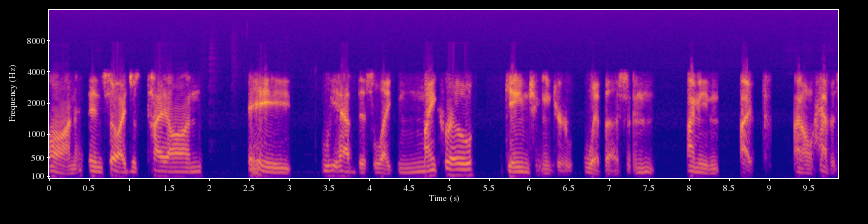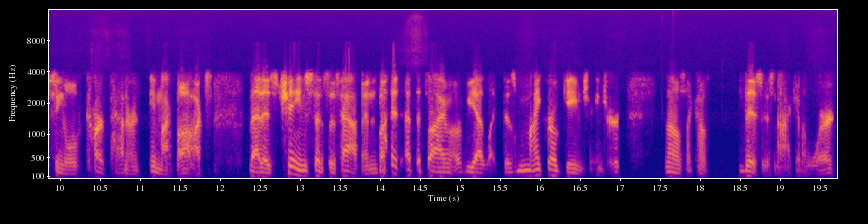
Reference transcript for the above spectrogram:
on. And so I just tie on a. We had this like micro game changer with us, and I mean, I I don't have a single carp pattern in my box. That has changed since this happened, but at the time uh, we had like this micro game changer, and I was like, oh, this is not going to work.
